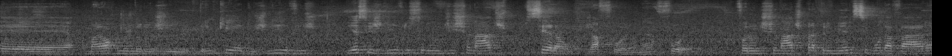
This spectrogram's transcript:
é, o maior número de brinquedos, livros, e esses livros seriam destinados, serão, já foram, né? Foram. Foram destinados para a primeira e segunda vara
